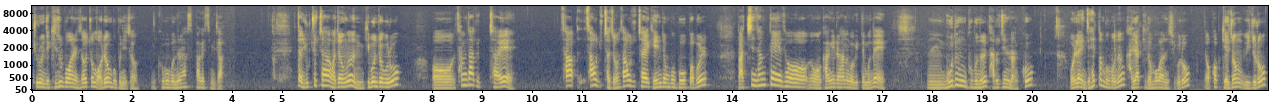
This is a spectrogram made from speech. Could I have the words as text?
주로 이제 기술 보안에서 좀 어려운 부분이죠. 그 부분을 학습하겠습니다. 일단 6주차 과정은 기본적으로 어, 3, 4주차에 4, 4, 5주차죠. 4, 5주차의 개인정보 보호법을 마친 상태에서 어, 강의를 하는 거기 때문에 음, 모든 부분을 다루지는 않고 원래 이제 했던 부분은 간략히 넘어가는 식으로 어, 법 개정 위주로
